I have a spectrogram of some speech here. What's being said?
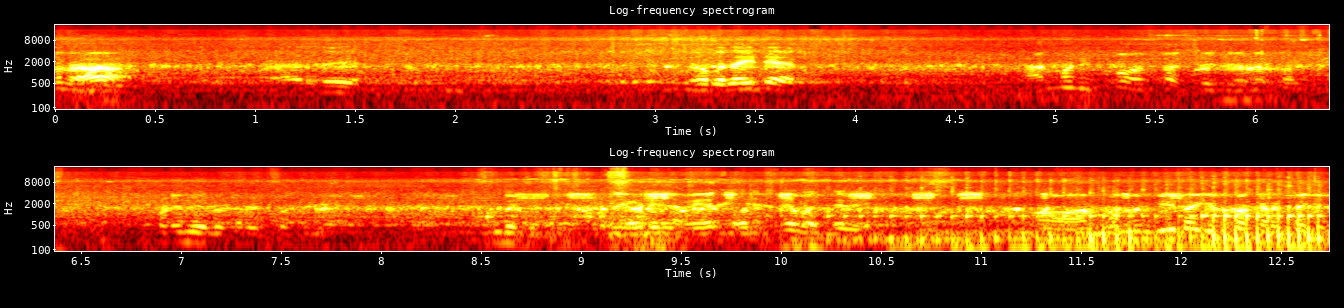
ಮಾಡ್ದಾ? ಮಾಡಿದೆ. ಬದೈತೆ. ಆನ್ ಮಾಡಿ ಇಟ್ಕೋ ಅಂತ ಅಷ್ಟೇ ಏನಲ್ಲ ಹೊಡಿಲಿ ಬೇಕಾದ್ರೆ ಇಟ್ಕೊತೀನಿ ನೀಟಾಗಿ ಇಟ್ಕೋ ಕರೆಕ್ಟಾಗಿ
